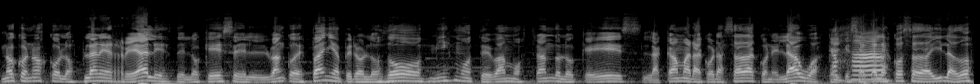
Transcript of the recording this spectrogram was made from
no conozco los planes reales de lo que es el Banco de España, pero los dos mismos te van mostrando lo que es la cámara acorazada con el agua, que hay que Ajá. sacar las cosas de ahí, las dos,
